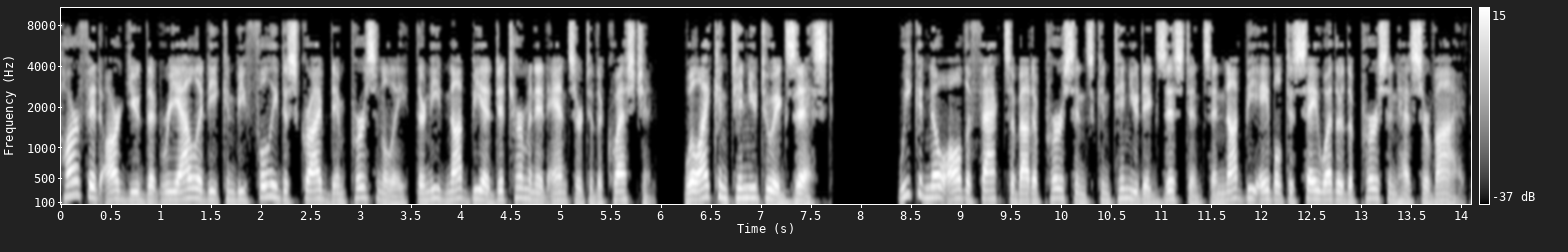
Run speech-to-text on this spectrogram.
Parfit argued that reality can be fully described impersonally, there need not be a determinate answer to the question, "'Will I continue to exist?' We could know all the facts about a person's continued existence and not be able to say whether the person has survived.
